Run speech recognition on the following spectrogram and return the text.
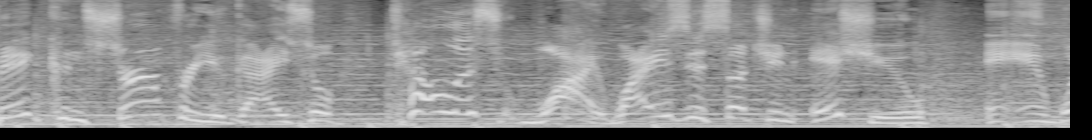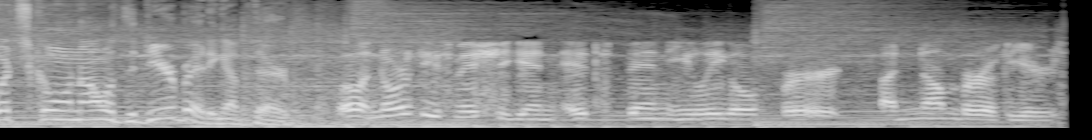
big concern for you guys. So tell us why. Why is this such an issue, and what's going on with the deer baiting up there? Well, in Northeast Michigan, it's been illegal for a number of years.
